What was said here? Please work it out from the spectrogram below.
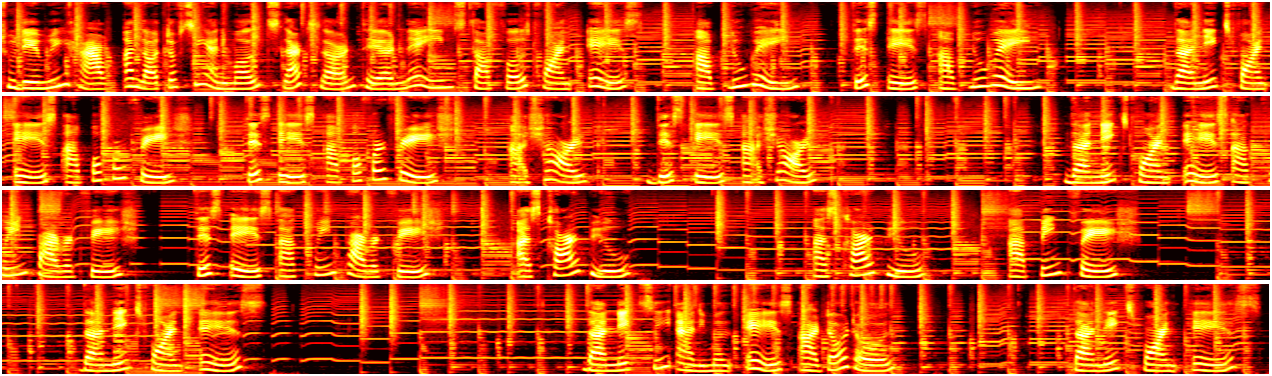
Today we have a lot of sea animals. Let's learn their names. The first one is a blue whale. This is a blue whale. The next one is a puffer fish. This is a puffer fish. A shark. This is a shark. The next one is a queen parrotfish. This is a queen parrotfish, a scarabeo, a scarabeo, a pink fish. The next one is the next sea animal is a turtle. The next one is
